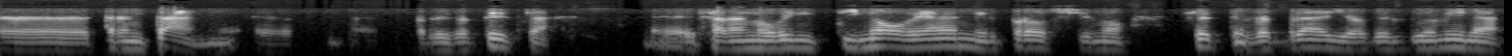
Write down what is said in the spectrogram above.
eh, 30 anni, eh, per l'esattezza eh, saranno 29 anni il prossimo 7 febbraio del 2000 eh,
